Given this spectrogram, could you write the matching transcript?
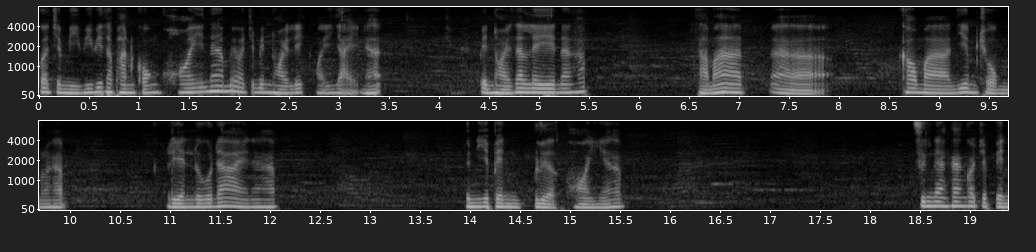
ก็จะมีพิพิธภัณฑ์ของหอยนะไม่ว่าจะเป็นหอยเล็กหอยใหญ่นะฮะเป็นหอยทะเลนะครับ สามารถเข้ามาเยี่ยมชมนะครับ เรียนรู้ได้นะครับตัวนี้จะเป็นเปลือกหอยนะครับ ซึ่งด้านข้างก็จะเป็น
